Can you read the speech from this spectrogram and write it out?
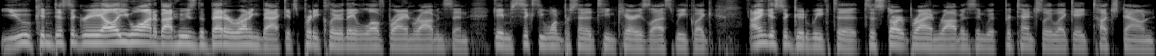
you can disagree all you want about who's the better running back. It's pretty clear they love Brian Robinson. Gave him 61% of team carries last week. Like I think it's a good week to to start Brian Robinson with potentially like a touchdown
